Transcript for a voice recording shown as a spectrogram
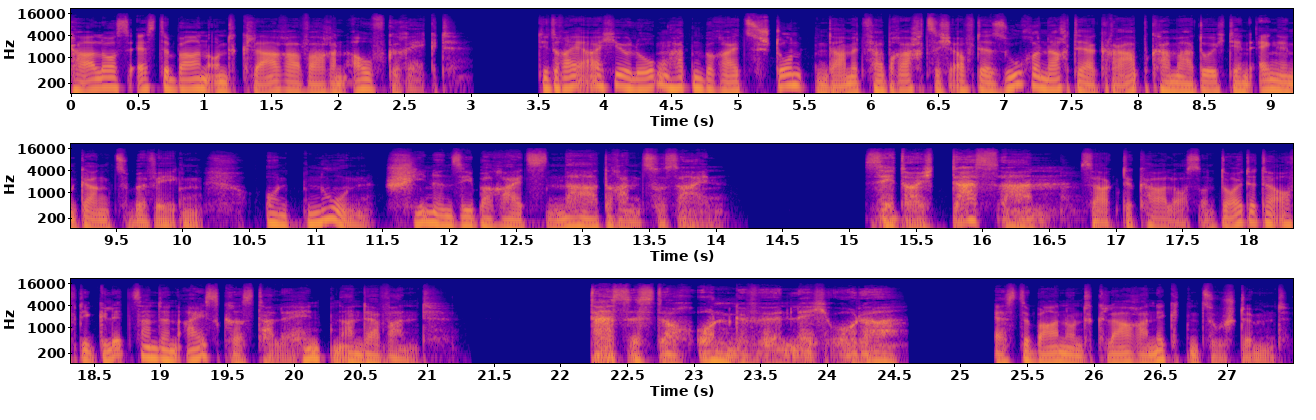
Carlos, Esteban und Clara waren aufgeregt. Die drei Archäologen hatten bereits Stunden damit verbracht, sich auf der Suche nach der Grabkammer durch den engen Gang zu bewegen, und nun schienen sie bereits nah dran zu sein. Seht euch das an, sagte Carlos und deutete auf die glitzernden Eiskristalle hinten an der Wand. Das ist doch ungewöhnlich, oder? Esteban und Clara nickten zustimmend.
